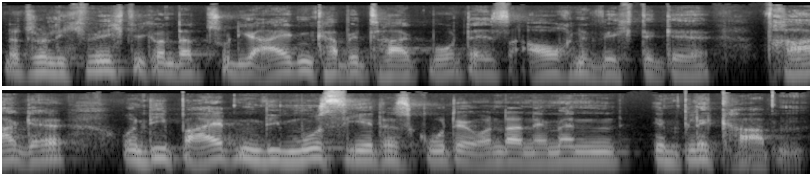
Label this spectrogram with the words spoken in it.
natürlich wichtig und dazu die Eigenkapitalquote ist auch eine wichtige Frage. Und die beiden, die muss jedes gute Unternehmen im Blick haben.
